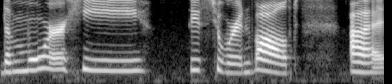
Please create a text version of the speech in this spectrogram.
the more he these two were involved, uh,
